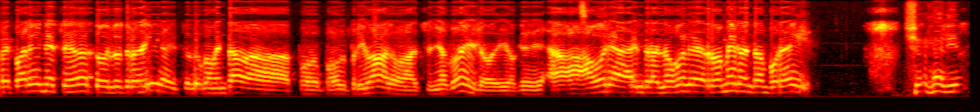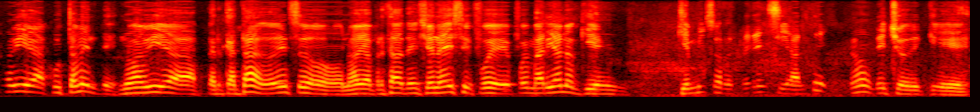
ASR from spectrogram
reparé en ese dato el otro día y se lo comentaba por, por privado al señor Coelho, digo que ahora entran los goles de Romero, entran por ahí. Yo en realidad no había, justamente, no había percatado eso, no había prestado atención a eso y fue, fue Mariano quien, quien me hizo referencia al tema, ¿no? El hecho de que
